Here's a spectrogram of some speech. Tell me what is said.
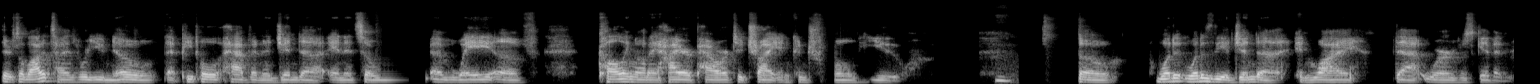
there's a lot of times where you know that people have an agenda and it's a, a way of calling on a higher power to try and control you. Mm. So what what is the agenda and why that word was given?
